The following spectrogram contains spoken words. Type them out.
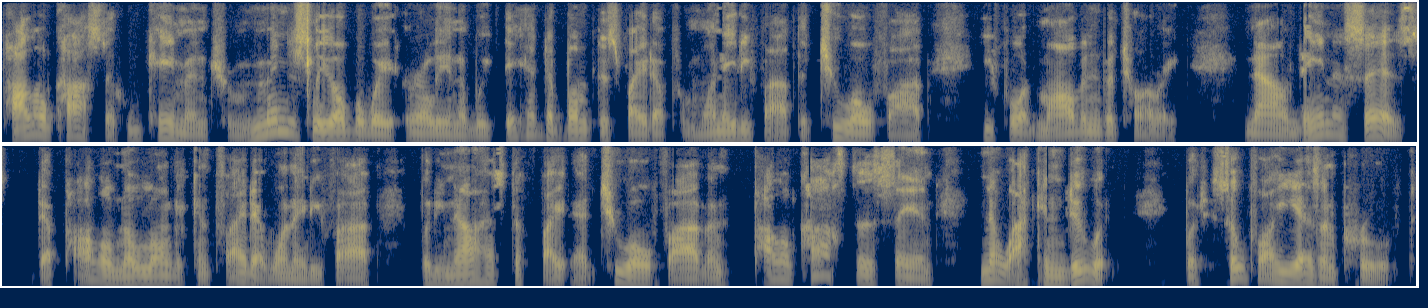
Paulo Costa, who came in tremendously overweight early in the week, they had to bump this fight up from 185 to 205. He fought Marvin Vettori. Now, Dana says that Paulo no longer can fight at 185, but he now has to fight at 205. And Paulo Costa is saying, No, I can do it. But so far, he hasn't proved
